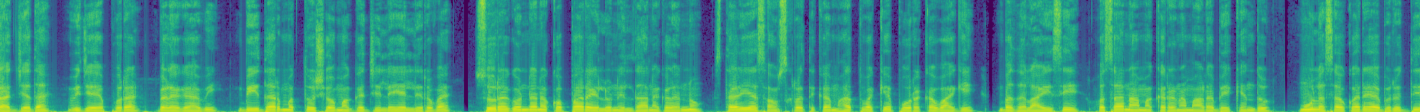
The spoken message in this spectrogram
ರಾಜ್ಯದ ವಿಜಯಪುರ, ಬೆಳಗಾವಿ, ಬೀದರ್ ಮತ್ತು ಶಿವಮೊಗ್ಗ ಜಿಲ್ಲೆಯಲ್ಲಿರುವ ಸೂರಗೊಂಡನಕೊಪ್ಪ ರೈಲು ನಿಲ್ದಾಣಗಳನ್ನು ಸ್ಥಳೀಯ ಸಾಂಸ್ಕೃತಿಕ ಮಹತ್ವಕ್ಕೆ ಪೂರಕವಾಗಿ ಬದಲಾಯಿಸಿ ಹೊಸ ನಾಮಕರಣ ಮಾಡಬೇಕೆಂದು ಮೂಲಸೌಕರ್ಯ ಅಭಿವೃದ್ಧಿ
